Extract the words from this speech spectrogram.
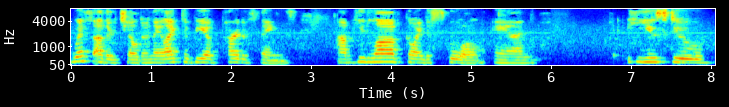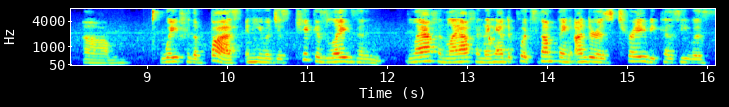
with other children. They like to be a part of things. Um, he loved going to school and he used to um, wait for the bus and he would just kick his legs and laugh and laugh and they had to put something under his tray because he was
